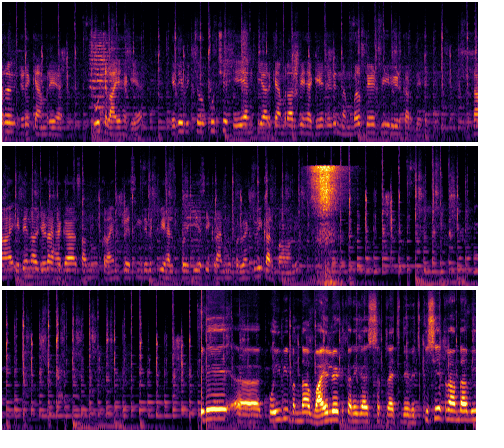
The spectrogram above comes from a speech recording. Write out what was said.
72 ਜਿਹੜੇ ਕੈਮਰੇ ਆ, ਉਹ ਚਲਾਏ ਹੈਗੇ ਆ। ਇਹਦੇ ਵਿੱਚੋਂ ਕੁਝ ANPR ਕੈਮਰਾਜ਼ ਵੀ ਹੈਗੇ ਆ, ਜਿਹੜੇ ਨੰਬਰ ਪਲੇਟ ਵੀ ਰੀਡ ਕਰਦੇ ਹੈਗੇ ਤਾਂ ਇਹਦੇ ਨਾਲ ਜਿਹੜਾ ਹੈਗਾ, ਸਾਨੂੰ ਕ੍ਰਾਈਮ ਟ੍ਰੇਸਿੰਗ ਦੇ ਵਿੱਚ ਵੀ ਹੈਲਪ ਹੋਏਗੀ, ਅਸੀਂ ਕ੍ਰਾਈਮ ਨੂੰ ਪ੍ਰੀਵੈਂਟ ਵੀ ਕਰ ਪਾਵਾਂਗੇ। ਜਿਹੜੇ ਕੋਈ ਵੀ ਬੰਦਾ ਵਾਇਓਲੇਟ ਕਰੇਗਾ ਇਸ ਸਟ੍ਰੈਚ ਦੇ ਵਿੱਚ, ਕਿਸੇ ਤਰ੍ਹਾਂ ਦਾ ਵੀ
